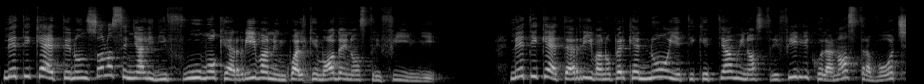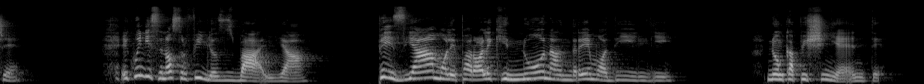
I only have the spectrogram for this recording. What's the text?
Le etichette non sono segnali di fumo che arrivano in qualche modo ai nostri figli. Le etichette arrivano perché noi etichettiamo i nostri figli con la nostra voce. E quindi se nostro figlio sbaglia, pesiamo le parole che non andremo a dirgli. Non capisci niente.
